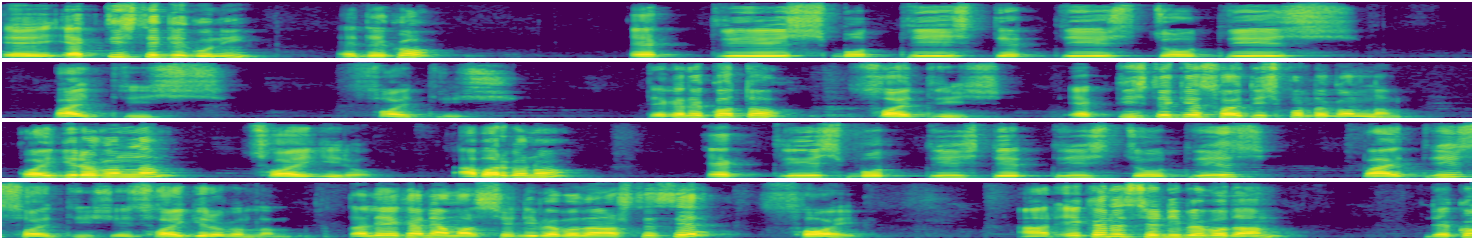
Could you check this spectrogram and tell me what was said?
এই একত্রিশ থেকে গুনি দেখো, একত্রিশ, বত্রিশ, তেত্রিশ, চৌত্রিশ, পঁয়ত্রিশ, ছয়ত্রিশ। এখানে কত? ছয়ত্রিশ। একত্রিশ থেকে ছয়ত্রিশ পর্যন্ত গণলাম। কয় গিরো গণলাম? ছয় গিরো। আবার গণ। একত্রিশ, বত্রিশ, তেত্রিশ, চৌত্রিশ, পঁয়ত্রিশ, ছয়ত্রিশ। এই ছয় গিরো গণলাম। তাহলে এখানে আমার শ্রেণি ব্যবধান আসতেছে ছয়। আর এখানে শ্রেণি ব্যবধান দেখো,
